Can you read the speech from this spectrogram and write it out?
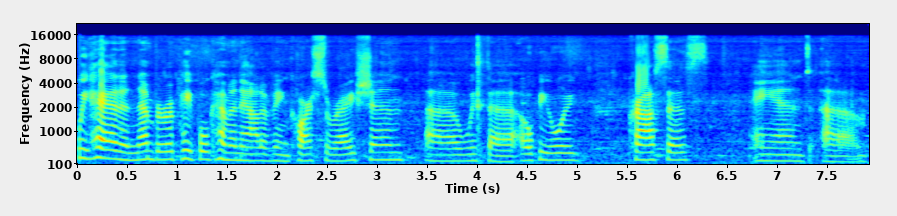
We had a number of people coming out of incarceration uh, with the opioid crisis, and um,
